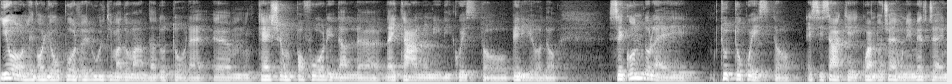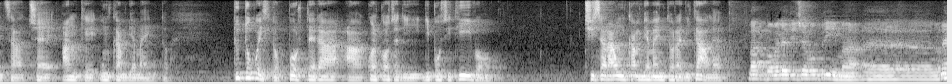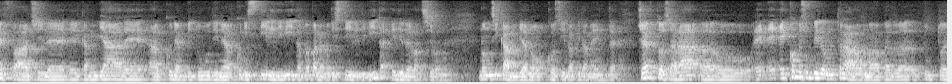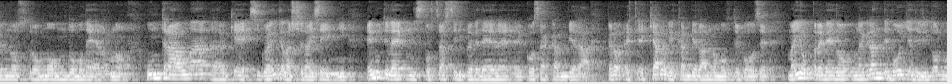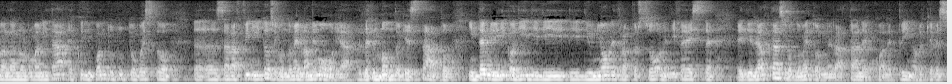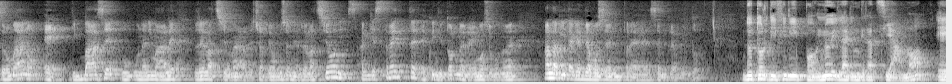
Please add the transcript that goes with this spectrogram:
Io le voglio porre l'ultima domanda, dottore, ehm, che esce un po' fuori dal, dai canoni di questo periodo. Secondo lei tutto questo e si sa che quando c'è un'emergenza c'è anche un cambiamento. Tutto questo porterà a qualcosa di, di positivo? Ci sarà un cambiamento radicale? Ma come le dicevo prima, eh, non è facile eh, cambiare alcune abitudini, alcuni stili di vita, poi parliamo di stili di vita e di relazione, non si cambiano così rapidamente. Certo sarà, uh, è, è, come subire un trauma per tutto il nostro mondo moderno, un trauma uh, che sicuramente lascerà i segni. È inutile sforzarsi di prevedere eh, cosa cambierà, però è, è, chiaro che cambieranno molte cose, ma io prevedo una grande voglia di ritorno alla normalità e quindi quando tutto questo uh, sarà finito, secondo me la memoria del mondo che è stato, in termini dico, di, di, di, di unione tra persone, di feste, ed in realtà secondo me tornerà tale e quale prima perché l'essere umano è di base un animale relazionale, cioè abbiamo bisogno di relazioni anche strette e quindi torneremo secondo me alla vita che abbiamo sempre, sempre avuto. Dottor Di Filippo, noi la ringraziamo e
